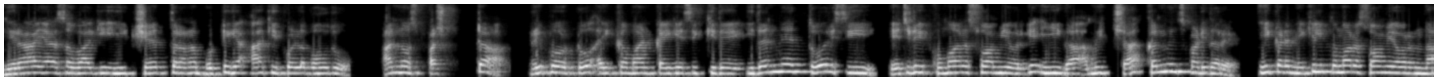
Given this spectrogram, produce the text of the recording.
ನಿರಾಯಾಸವಾಗಿ ಈ ಕ್ಷೇತ್ರನ ಬುಟ್ಟಿಗೆ ಹಾಕಿಕೊಳ್ಳಬಹುದು. ಅನ್ನೋ ಸ್ಪಷ್ಟ ರಿಪೋರ್ಟ್ ಹೈಕಮಾಂಡ್ ಕೈಗೆ ಸಿಕ್ಕಿದೆ. ಇದನ್ನೇ ತೋರಿಸಿ ಎಚ್ ಡಿ ಕುಮಾರಸ್ವಾಮಿ ಅವರಿಗೆ ಈಗ ಅಮಿತ್ ಶಾ ಕನ್ವಿನ್ಸ್ ಮಾಡಿದ್ದಾರೆ. ಈ ಕಡೆ ನಿಖಿಲ್ ಕುಮಾರಸ್ವಾಮಿ ಅವರನ್ನ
